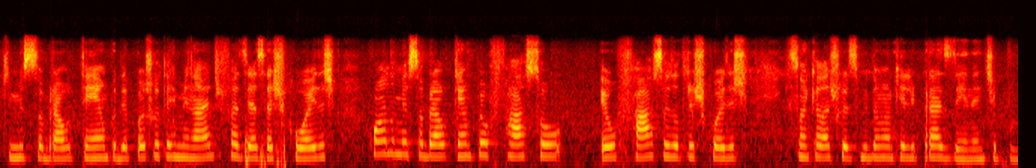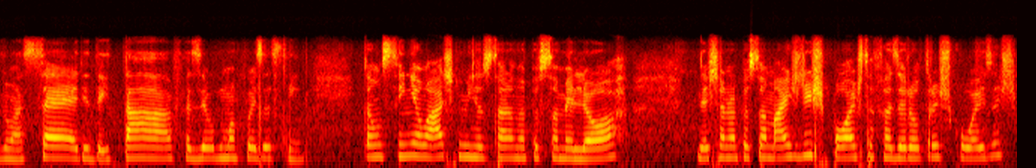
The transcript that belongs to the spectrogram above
que me sobrar o tempo, depois que eu terminar de fazer essas coisas, quando me sobrar o tempo eu faço eu faço as outras coisas que são aquelas coisas que me dão aquele prazer, né? Tipo ver uma série, deitar, fazer alguma coisa assim. Então sim, eu acho que me resultaram uma pessoa melhor, deixaram uma pessoa mais disposta a fazer outras coisas.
